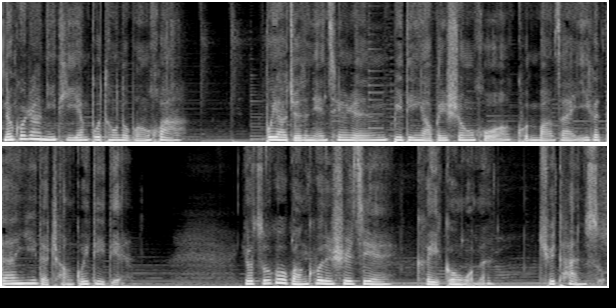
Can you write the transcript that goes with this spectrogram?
能够让你体验不同的文化。不要觉得年轻人必定要被生活捆绑在一个单一的常规地点，有足够广阔的世界可以供我们去探索。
